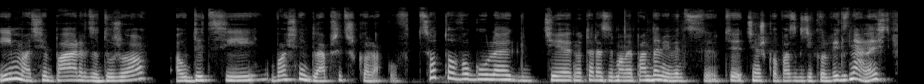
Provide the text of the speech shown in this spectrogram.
i macie bardzo dużo audycji właśnie dla przedszkolaków. Co to w ogóle, gdzie, no teraz mamy pandemię, więc ciężko Was gdziekolwiek znaleźć,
